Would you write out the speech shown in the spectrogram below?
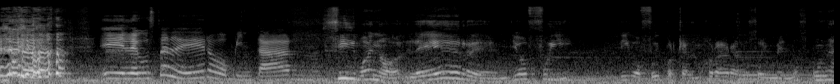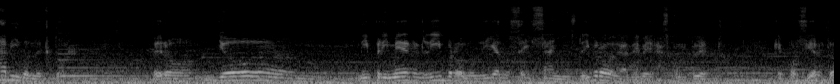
¿Y le gusta leer o pintar? Sí, bueno, leer, eh, yo fui, digo fui porque a lo mejor ahora lo soy menos, un ávido lector. Pero yo mi primer libro lo leí a los seis años, libro de, de veras completo, que por cierto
